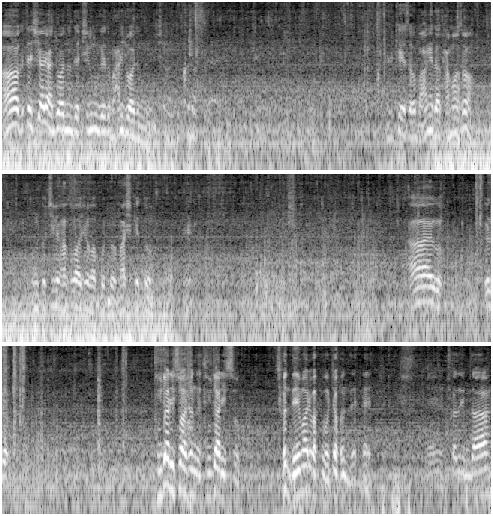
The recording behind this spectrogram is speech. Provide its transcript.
아 그때 씨알이 안 좋았는데 지금은 그래도 많이 좋아졌네요. 이렇게 해서 망에다 담아서 오늘 또 집에 갖고 가셔갖고 또 맛있게 또 예? 아이고 그래도 두 자릿수 하셨네 두 자릿수. 전 네 마리밖에 못 잡았는데 예, 축하드립니다.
